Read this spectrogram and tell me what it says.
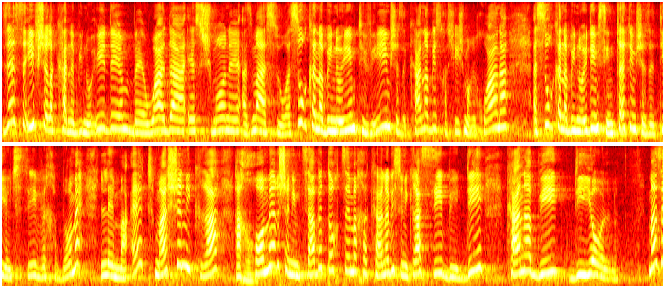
זה סעיף של הקנבינואידים בוואדה S8, אז מה אסור? אסור קנבינואידים טבעיים שזה קנאביס, חשיש, מריחואנה, אסור קנבינואידים סינתטיים שזה THC וכדומה, למעט מה שנקרא החומר שנמצא בתוך צמח הקנאביס שנקרא CBD, קנאבידיול. מה זה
